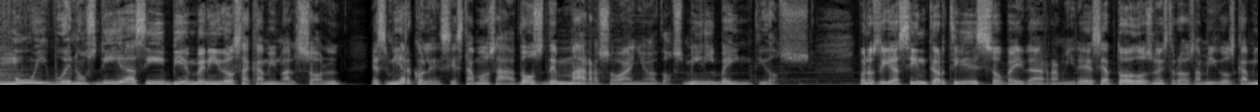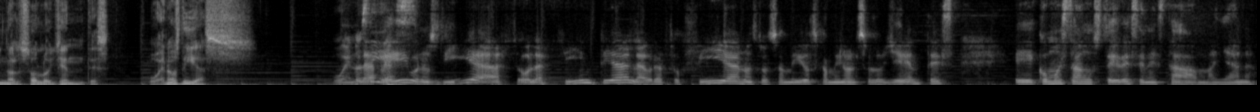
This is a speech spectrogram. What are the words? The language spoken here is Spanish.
Muy buenos días y bienvenidos a Camino al Sol. Es miércoles y estamos a 2 de marzo año 2022. Buenos días Cintia Ortiz, Obeida Ramírez y a todos nuestros amigos Camino al Sol oyentes. Buenos días. Buenos Hola, días. buenos días. Hola Cintia, Laura Sofía, nuestros amigos Camino al Sol oyentes. Eh, ¿Cómo están ustedes en esta mañana?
